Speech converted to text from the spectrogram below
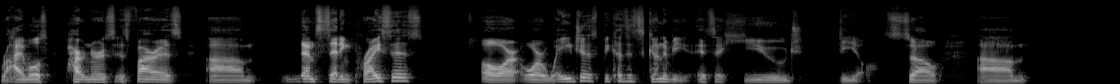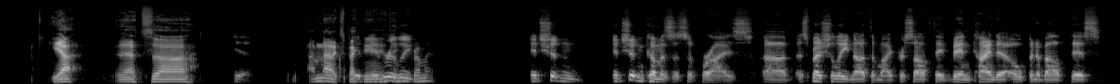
rivals partners as far as um, them setting prices or or wages because it's going to be it's a huge deal so um, yeah that's uh yeah I'm not expecting it anything really- from it. it shouldn't it shouldn't come as a surprise, uh, especially not to Microsoft. They've been kind of open about this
